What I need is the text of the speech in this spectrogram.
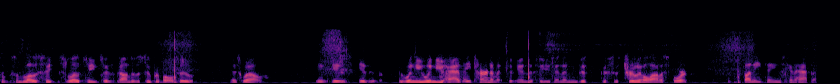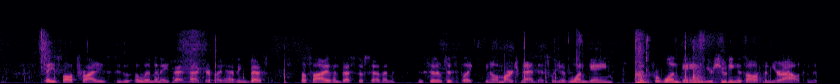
Some, some low se- low seeds have gone to the Super Bowl too, as well. It is it, when you when you have a tournament to end the season, and this this is true in a lot of sports. Funny things can happen. Baseball tries to eliminate that factor by having best of five and best of seven instead of just like you know a March Madness where you have one game and for one game your shooting is off and you're out and et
